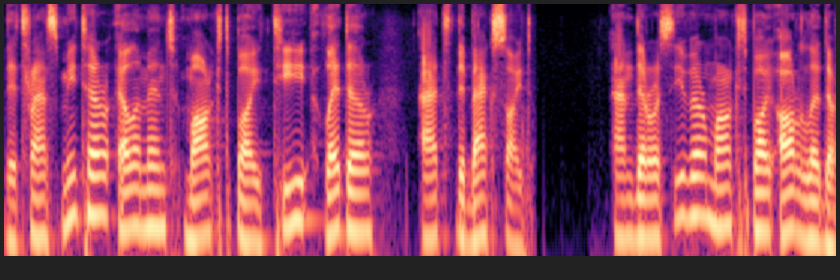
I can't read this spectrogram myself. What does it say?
The transmitter element marked by T letter at the backside and the receiver marked by R letter.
